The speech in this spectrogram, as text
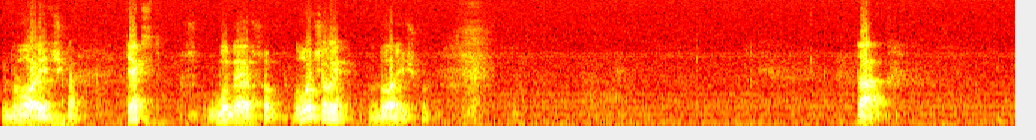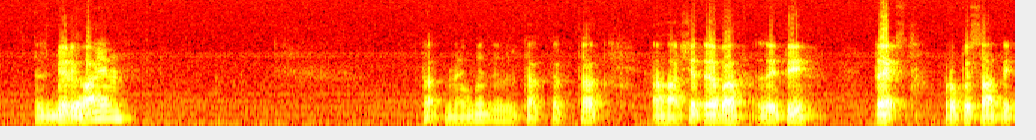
двоєчка. Текст буде, щоб влучили в двоєчку. Так. Зберігаємо. Так, не в мене вже. Так, так, так. Ага, ще треба зайти текст прописати.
